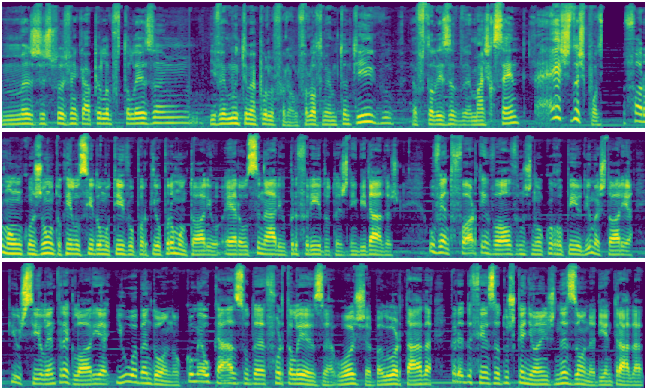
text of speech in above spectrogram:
Mas as pessoas vêm cá pela Fortaleza e vêm muito também pelo Farol. O Farol também é muito antigo, a Fortaleza é mais recente. É estes dois pontos formam um conjunto que elucida o motivo por que o promontório era o cenário preferido das divindades. O vento forte envolve-nos no corrupio de uma história que oscila entre a glória e o abandono, como é o caso da fortaleza, hoje abaluartada para a defesa dos canhões na zona de entrada.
